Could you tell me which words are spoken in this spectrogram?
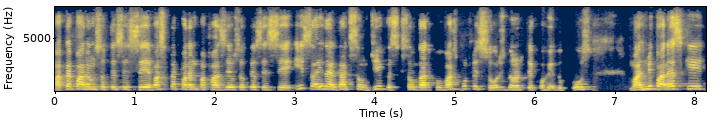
vai preparando o seu TCC, vai se preparando para fazer o seu TCC. Isso aí, na realidade, são dicas que são dadas por vários professores durante o decorrer do curso, mas me parece que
